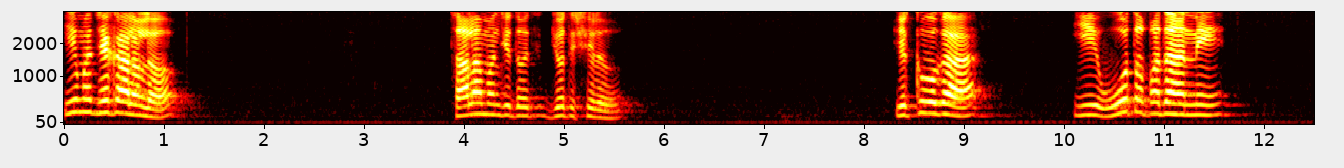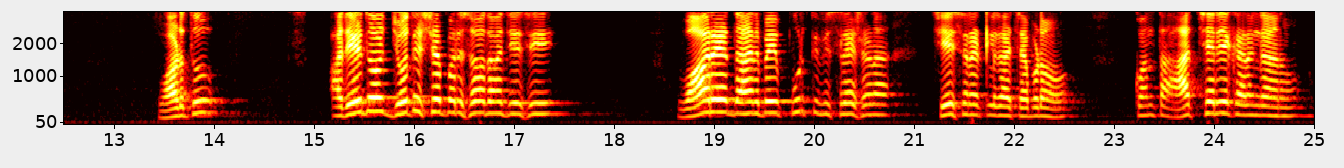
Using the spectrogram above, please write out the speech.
ఈ మధ్యకాలంలో చాలామంది జ్యోతి జ్యోతిష్యులు ఎక్కువగా ఈ ఊత పదాన్ని వాడుతూ అదేదో జ్యోతిష్య పరిశోధన చేసి వారే దానిపై పూర్తి విశ్లేషణ చేసినట్లుగా చెప్పడం కొంత ఆశ్చర్యకరంగాను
